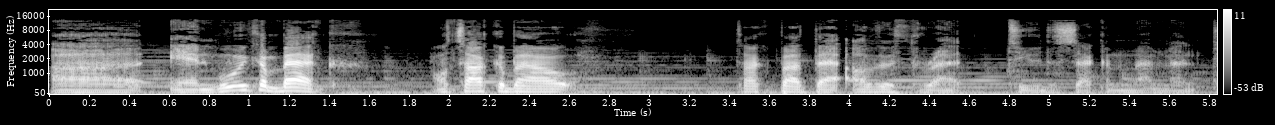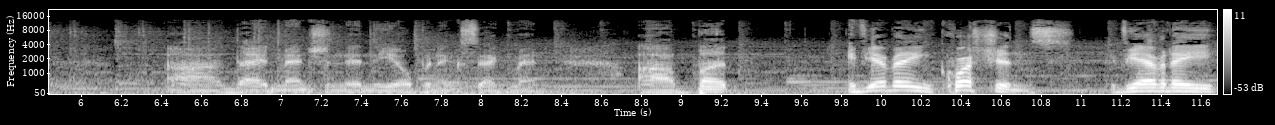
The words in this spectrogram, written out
Uh, and when we come back, I'll talk about talk about that other threat to the Second Amendment uh, that I had mentioned in the opening segment. Uh, but if you have any questions, if you have any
